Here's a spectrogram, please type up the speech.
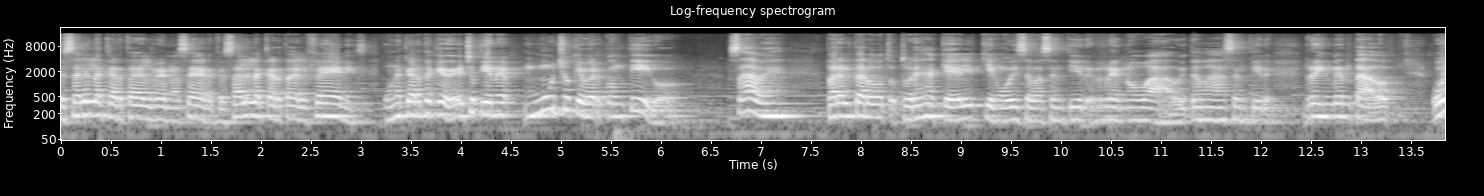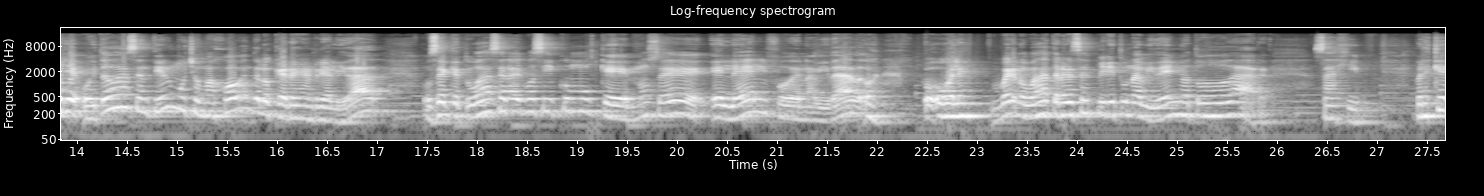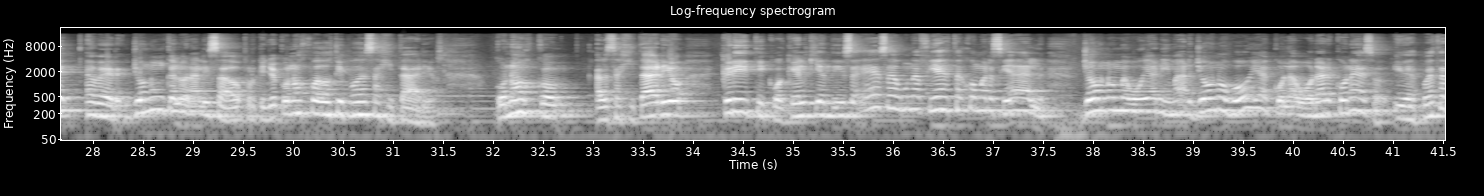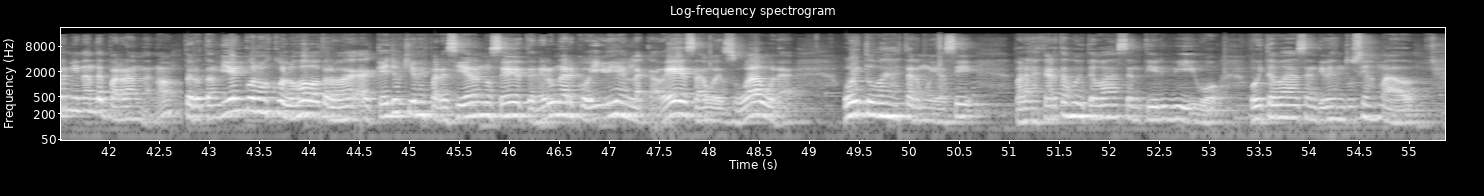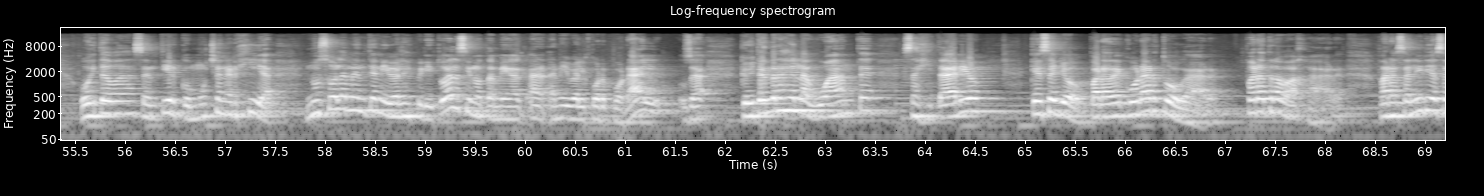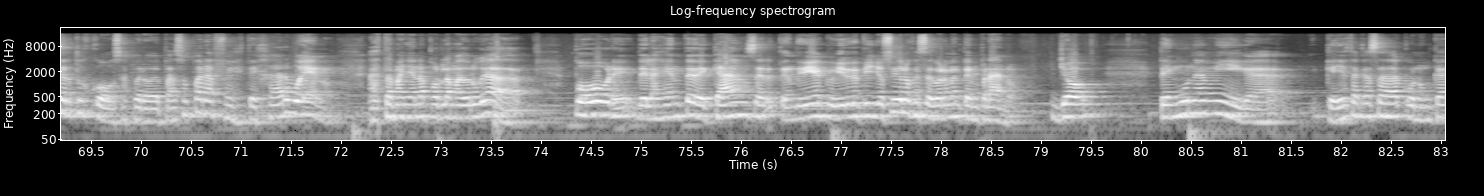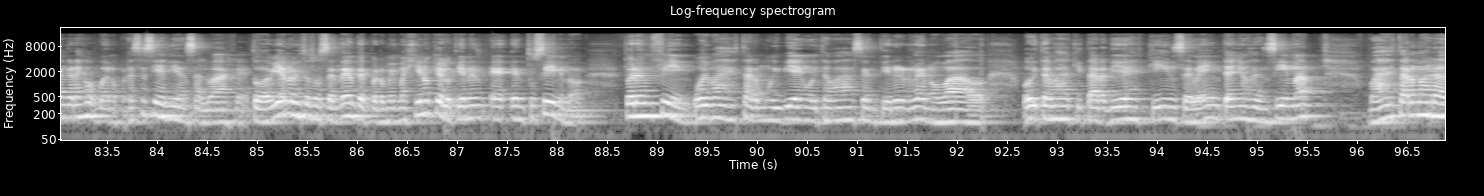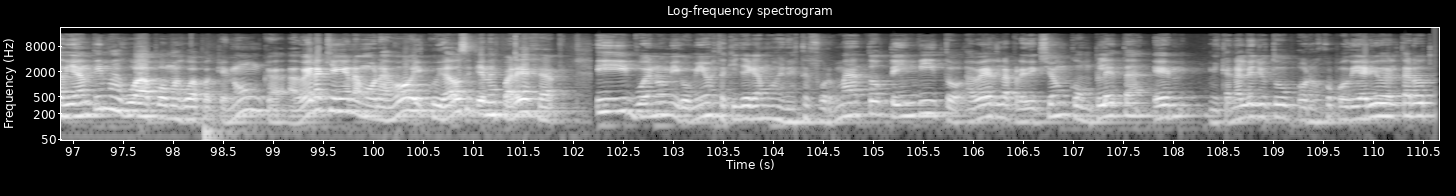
te sale la carta del renacer, te sale la carta del fénix, una carta que de hecho tiene mucho que ver contigo, ¿sabes? Para el tarot, tú eres aquel quien hoy se va a sentir renovado y te vas a sentir reinventado. Oye, hoy te vas a sentir mucho más joven de lo que eres en realidad. O sea que tú vas a hacer algo así como que, no sé, el elfo de Navidad o, o bueno, vas a tener ese espíritu navideño a todo dar. Sahib, pero es que, a ver, yo nunca lo he analizado porque yo conozco a dos tipos de Sagitarios. Conozco al Sagitario crítico, aquel quien dice, esa es una fiesta comercial, yo no me voy a animar, yo no voy a colaborar con eso. Y después terminan de parranda, ¿no? Pero también conozco los otros, aquellos quienes parecieran, no sé, tener un arco iris en la cabeza o en su aura. Hoy tú vas a estar muy así. Para las cartas hoy te vas a sentir vivo, hoy te vas a sentir entusiasmado Hoy te vas a sentir con mucha energía, no solamente a nivel espiritual, sino también a, nivel corporal. O sea, que hoy tendrás el aguante, Sagitario, qué sé yo, para decorar tu hogar, para trabajar, para salir y hacer tus cosas, pero de paso para festejar, bueno, hasta mañana por la madrugada. Pobre de la gente de cáncer, tendría que huir de ti. Yo soy de los que se duermen temprano. Yo tengo una amiga que ella está casada con un cangrejo, bueno, pero ese sí es bien salvaje. Todavía no he visto su ascendente, pero me imagino que lo tienen en, tu signo. Pero en fin, hoy vas a estar muy bien, hoy te vas a sentir renovado, hoy te vas a quitar 10, 15, 20 años de encima. Vas a estar más radiante y más guapo, más guapa que nunca. A ver a quién enamoras hoy, cuidado si tienes pareja. Y bueno, amigo mío, hasta aquí llegamos en este formato. Te invito a ver la predicción completa en mi canal de YouTube Horóscopo Diario del Tarot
